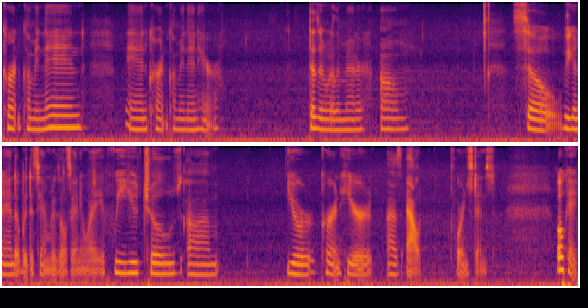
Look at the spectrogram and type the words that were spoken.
current coming in and current coming in here. Doesn't really matter. Um, so we're gonna end up with the same results anyway. If we you chose um, your current here as out for instance. Okay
